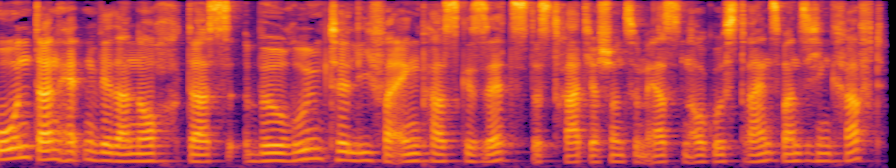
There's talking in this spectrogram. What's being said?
Und dann hätten wir dann noch das berühmte Lieferengpassgesetz. Das trat ja schon zum 1. August 2023 in Kraft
